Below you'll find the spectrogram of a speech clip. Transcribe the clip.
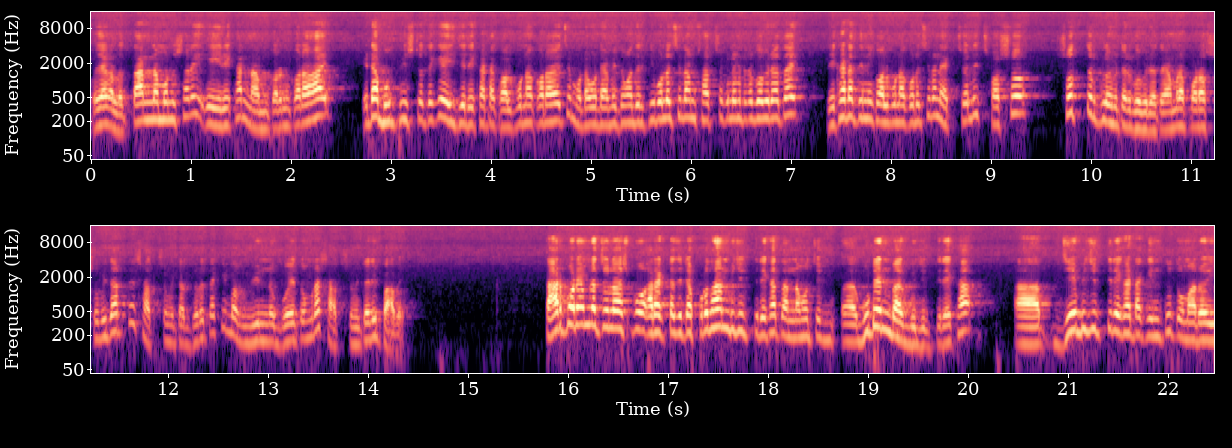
বোঝা গেল? তার নাম অনুসারে এই রেখার নামকরণ করা হয়। এটা ভূপৃষ্ঠ থেকে এই যে রেখাটা কল্পনা করা হয়েছে, মোটামুটি আমি তোমাদের কি বলেছিলাম, সাতশো কিলোমিটার গভীরতায়, রেখাটা তিনি কল্পনা করেছিলেন অ্যাকচুয়ালি ছশো সত্তর কিলোমিটার গভীরতায়। আমরা পড়ার সুবিধার্থে সাতশো মিটার ধরে থাকি বা বিভিন্ন বইয়ে তোমরা সাতশো মিটারই পাবে। তারপরে আমরা চলে আসব আর একটা যেটা প্রধান বিযুক্তি রেখা তার নাম হচ্ছে গুটেনবার্গ বিযুক্তি রেখা যে বিযুক্তি রেখাটা কিন্তু তোমার ওই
